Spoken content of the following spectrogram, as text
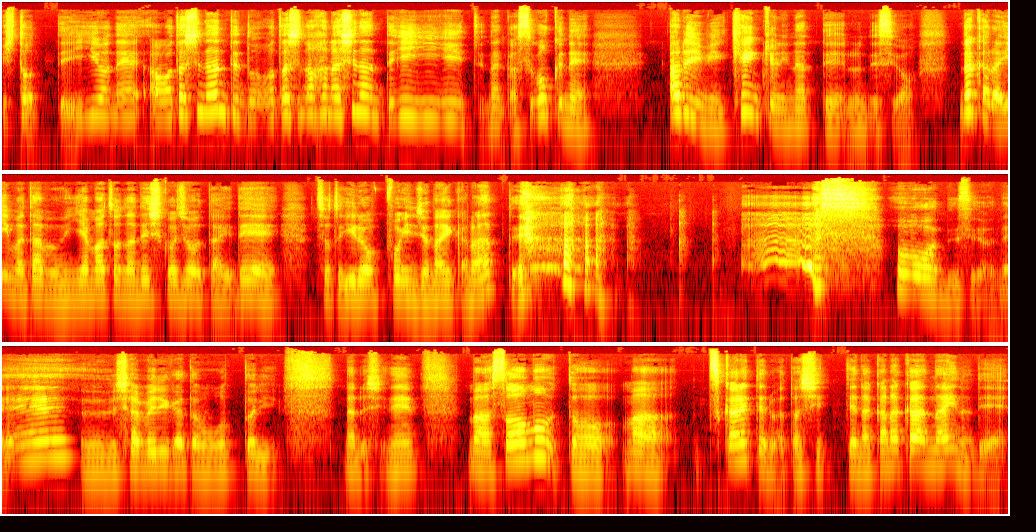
人っていいよね。あ私なんて私の話なんていいいいってなんかすごくねある意味謙虚になってるんですよだから今多分大和なでしこ状態でちょっと色っぽいんじゃないかなって 思うんですよね。うん、喋り方もおっとりなるしね。まあそう思うとまあ疲れてる私ってなかなかないので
